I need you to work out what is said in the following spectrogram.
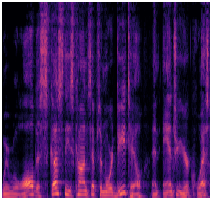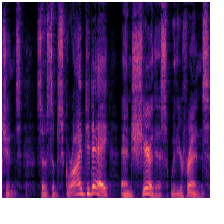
where we'll all discuss these concepts in more detail and answer your questions. So subscribe today and share this with your friends.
